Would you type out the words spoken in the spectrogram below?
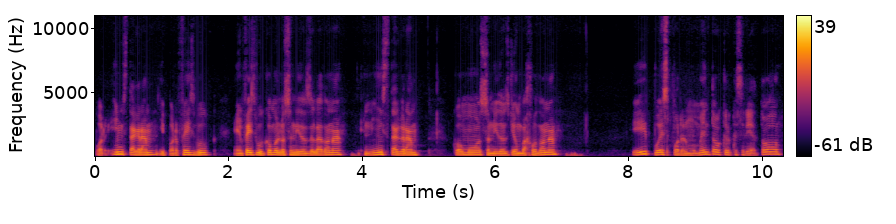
por Instagram y por Facebook. En Facebook como Los Sonidos de la Dona. En Instagram como Sonidos-Dona. Y pues por el momento creo que sería todo.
